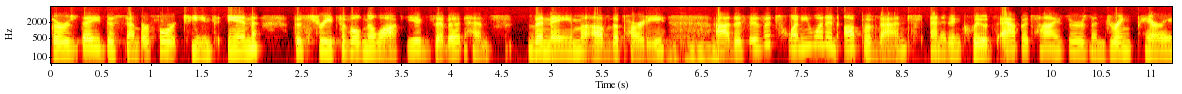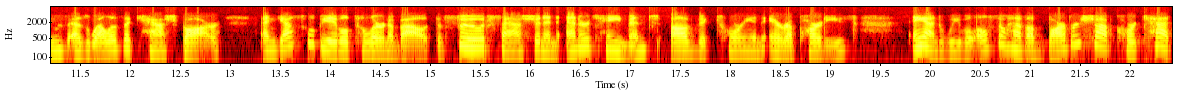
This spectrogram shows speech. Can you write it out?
Thursday, December 14th in the Streets of Old Milwaukee exhibit, hence the name of the party. Mm-hmm. Uh, this is a 21 and up event, and it includes appetizers and drink pairings as well as a cash bar. And guests will be able to learn about the food, fashion, and entertainment of Victorian era parties. And we will also have a barbershop quartet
